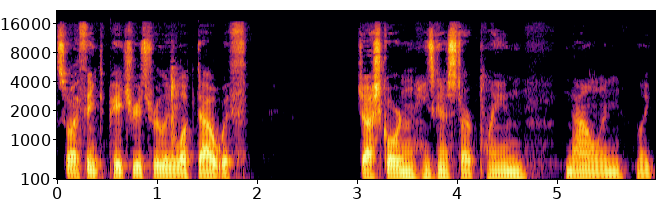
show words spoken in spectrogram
So I think the Patriots really lucked out with Josh Gordon. He's going to start playing now, and like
